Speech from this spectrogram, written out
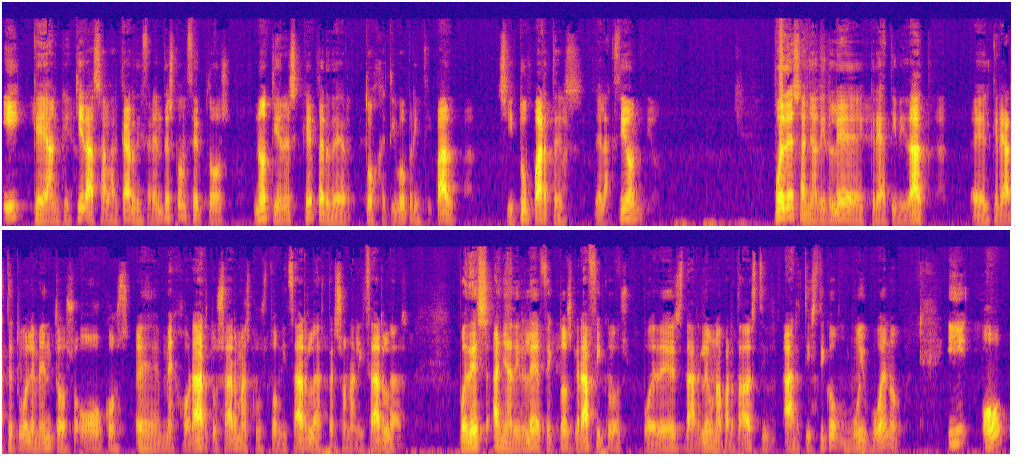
y que aunque quieras abarcar diferentes conceptos, no tienes que perder tu objetivo principal. Si tú partes de la acción, puedes añadirle creatividad, el crearte tú elementos o eh, mejorar tus armas, customizarlas, personalizarlas. Puedes añadirle efectos gráficos, puedes darle un apartado artístico muy bueno. Y o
